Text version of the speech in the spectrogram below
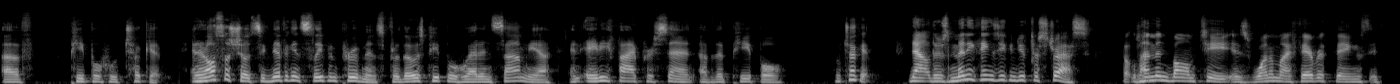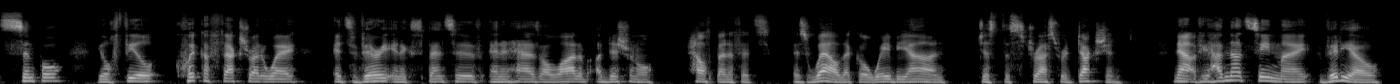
of people who took it. And it also showed significant sleep improvements for those people who had insomnia and 85% of the people who took it. Now, there's many things you can do for stress, but lemon balm tea is one of my favorite things. It's simple. You'll feel quick effects right away. It's very inexpensive and it has a lot of additional health benefits as well that go way beyond just the stress reduction. Now, if you have not seen my video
